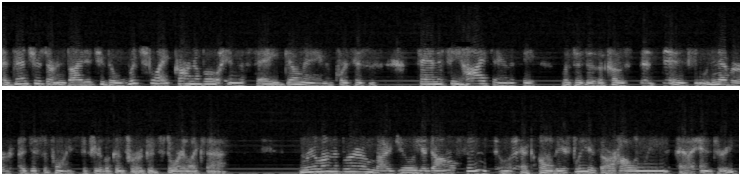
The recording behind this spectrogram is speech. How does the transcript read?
adventurers are invited to the Witchlight Carnival in the Fey domain. Of course, this is fantasy, high fantasy. Wizards of the Coast is never a disappoint if you're looking for a good story like that. Room on the Broom by Julia Donaldson, obviously, is our Halloween uh, entry.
